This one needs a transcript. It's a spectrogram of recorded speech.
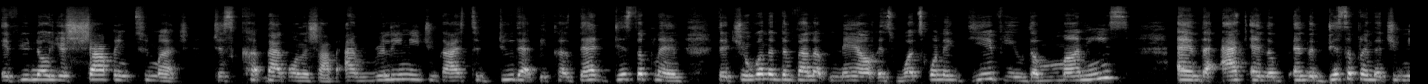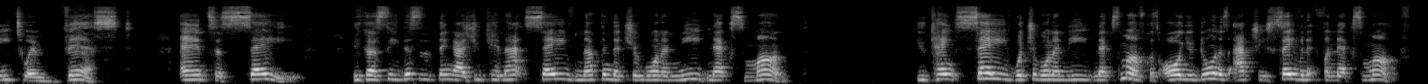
If you know you're shopping too much, just cut back on the shop. I really need you guys to do that because that discipline that you're going to develop now is what's going to give you the monies and the act and the and the discipline that you need to invest and to save. Because see, this is the thing, guys, you cannot save nothing that you're going to need next month. You can't save what you're going to need next month because all you're doing is actually saving it for next month.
